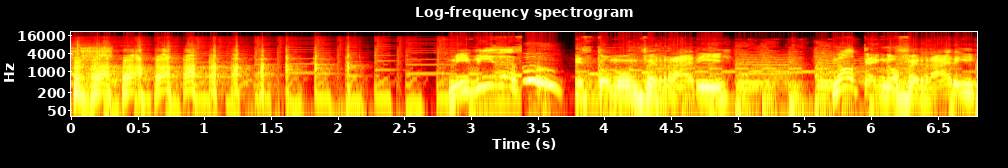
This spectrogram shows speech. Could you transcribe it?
Mi vida es como un Ferrari. No tengo Ferrari.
